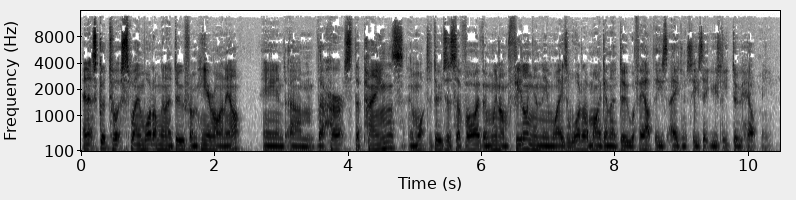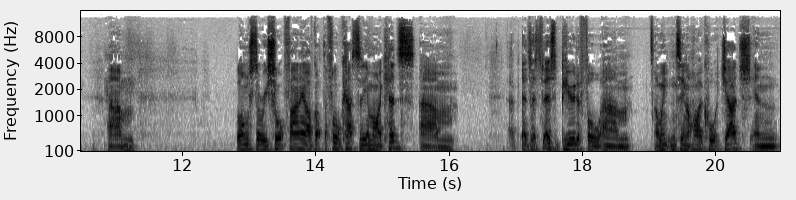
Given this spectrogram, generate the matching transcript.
and it's good to explain what I'm going to do from here on out and um, the hurts, the pains, and what to do to survive. And when I'm feeling in them ways, what am I going to do without these agencies that usually do help me? Um, long story short, funny, I've got the full custody of my kids. Um, it's, it's, it's beautiful. Um, I went and seen a high court judge, and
